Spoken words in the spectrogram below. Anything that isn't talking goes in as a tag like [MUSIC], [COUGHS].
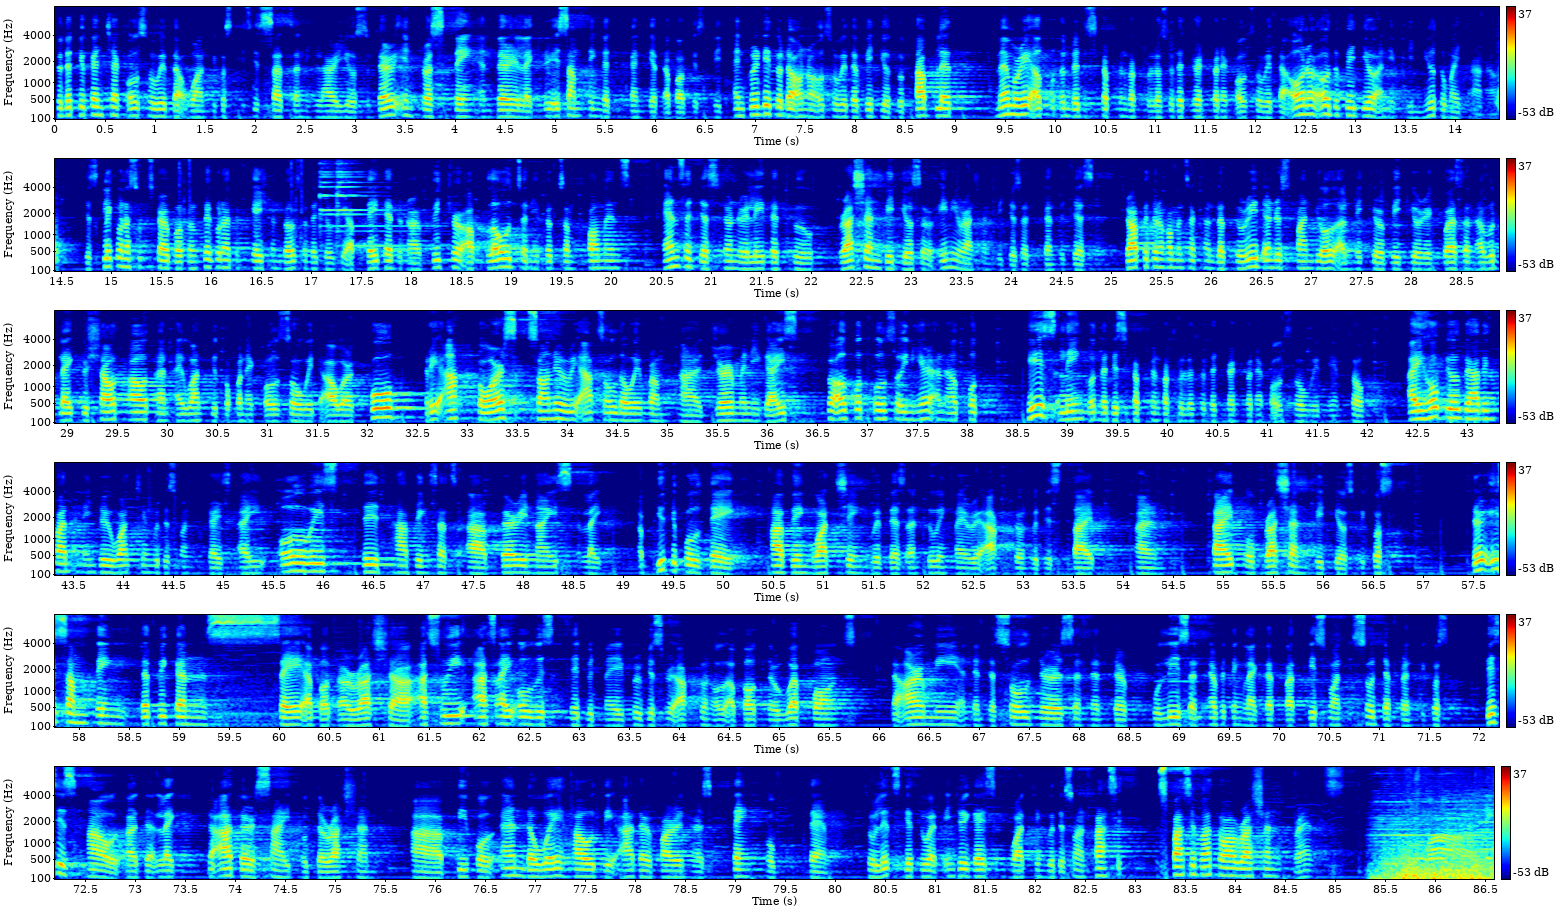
so that you can check also with that one because this is such an hilarious, very interesting and very like there is something that you can get about this video. And credit to the owner also with the video to tablet memory. I'll put on the description box below so that you can connect also with the owner of the video. And if you're new to my channel, just click on the subscribe button, click on the notification bell so that you'll be updated on our future uploads. And if you have some comments and suggestion related to Russian videos or any Russian videos that you can suggest, drop it in the comment section. I'd love to read and respond you all and make your video request. And I would like to shout out and I want you to connect also with our co-reactors. Sony reacts all the way from uh, Germany, guys. So I'll put also in here and I'll put his link on the description box below so that you can connect also with him. So I hope you'll be having fun and enjoy watching with this one, guys. I always did having such a very nice, like a beautiful day having watching with this and doing my reaction with this type and type of Russian videos because there is something that we can say about Russia. As we as I always did with my previous reaction all about their weapons, the army and then the soldiers and then their police and everything like that. But this one is so different because this is how uh, the, like the other side of the Russian uh, people and the way how the other foreigners think of them so let's get to it. Enjoy guys watching with this one. Pass it, Spasiba to our Russian friends. Wow,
